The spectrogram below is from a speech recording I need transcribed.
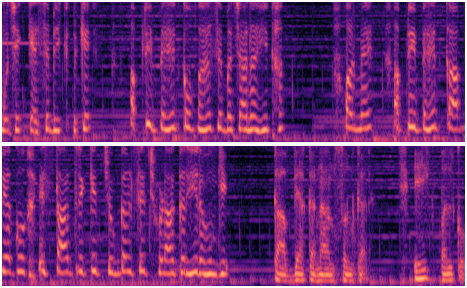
मुझे कैसे भी करके अपनी बहन को वहाँ से बचाना ही था। और मैं अपनी बहन काव्या को इस तांत्रिक के चुंगल से छुड़ाकर ही रहूँगी। काव्या का नाम सुनकर एक पल को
